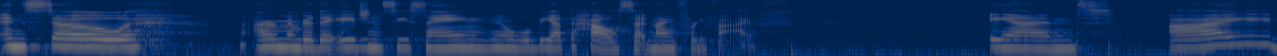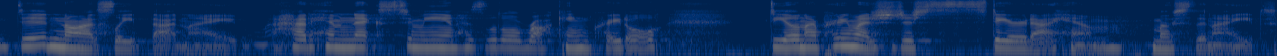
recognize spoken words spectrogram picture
And so I remember the agency saying, you know, we'll be at the house at 9:45. And I did not sleep that night. I had him next to me in his little rocking cradle deal, and I pretty much just stared at him most of the night.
